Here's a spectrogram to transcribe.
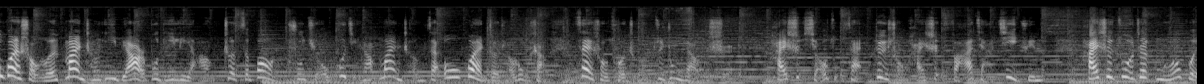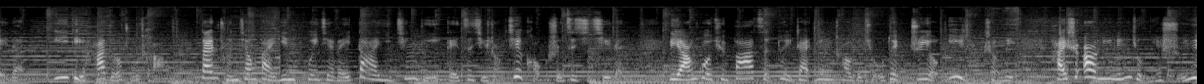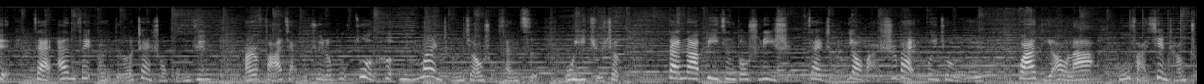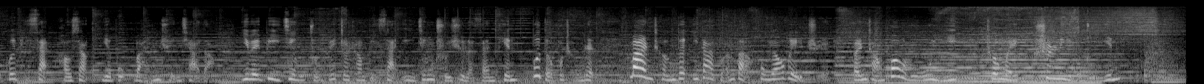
欧冠首轮，曼城一比二不敌里昂。这次爆冷输球不仅让曼城在欧冠这条路上再受挫折，最重要的是，还是小组赛对手还是法甲季军，还是坐镇魔鬼的伊蒂哈德主场。单纯将败因归结为大意轻敌，给自己找借口是自欺欺人。里昂过去八次对战英超的球队只有一场胜利，还是2009年十月在安菲尔德战胜红军。而法甲的俱乐部做客与曼城交手三次，无一取胜。但那毕竟都是历史。再者，要把失败归咎于瓜迪奥拉无法现场指挥比赛，好像也不完全恰当。因为毕竟准备这场比赛已经持续了三天。不得不承认，曼城的一大短板后腰位置，本场暴露无遗，成为失利的主因。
